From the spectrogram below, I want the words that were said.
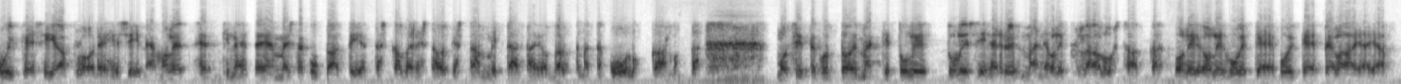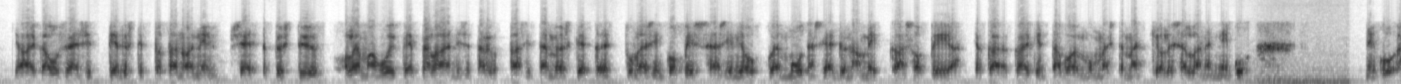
huikeisiin uploadeihin siinä. Ja mä olin, että hetkinen, että eihän meistä kukaan tiedä tästä kaverista oikeastaan mitään tai ole välttämättä kuullutkaan. Mutta, mutta sitten kun toi Mäkki tuli, tuli siihen ryhmään, niin oli kyllä alusta saakka, oli, oli huikea, huikea pelaaja ja ja aika usein sitten tietysti tota noin, niin se, että pystyy olemaan huikea pelaaja, niin se tarkoittaa sitä myöskin, että, että tulee siinä kopissa ja siinä joukkueen muuten siihen dynamiikkaa sopii. Ja, ja ka- kaikin tavoin mun mielestä Mäkki oli sellainen niin kuin, niin kuin,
